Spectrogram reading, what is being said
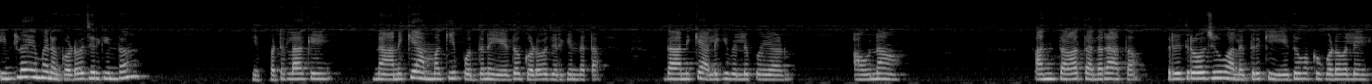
ఇంట్లో ఏమైనా గొడవ జరిగిందా? ఎప్పటిలాగే. నాన్నకి అమ్మకి పొద్దున ఏదో గొడవ జరిగిందట. దానికి అలిగి వెళ్ళిపోయాడు. అవునా? అంతా తలరాత. ప్రతిరోజు వాళ్ళిద్దరికీ ఏదో ఒక గొడవలే.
